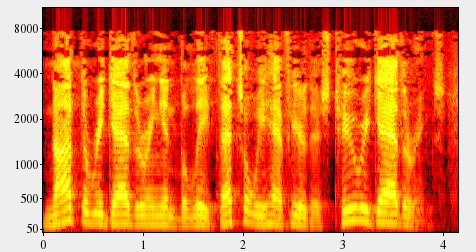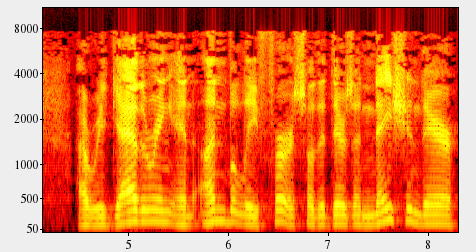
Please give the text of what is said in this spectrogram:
not the regathering in belief. That's what we have here. There's two regatherings. a regathering in unbelief first, so that there's a nation there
